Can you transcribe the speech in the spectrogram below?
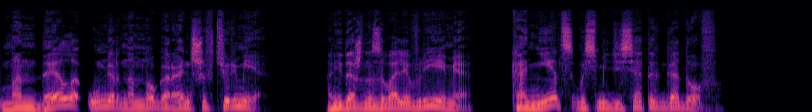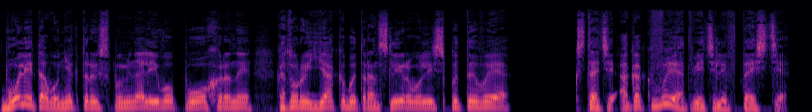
Мандела умер намного раньше в тюрьме. Они даже называли время — конец 80-х годов. Более того, некоторые вспоминали его похороны, которые якобы транслировались по ТВ. Кстати, а как вы ответили в тесте?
